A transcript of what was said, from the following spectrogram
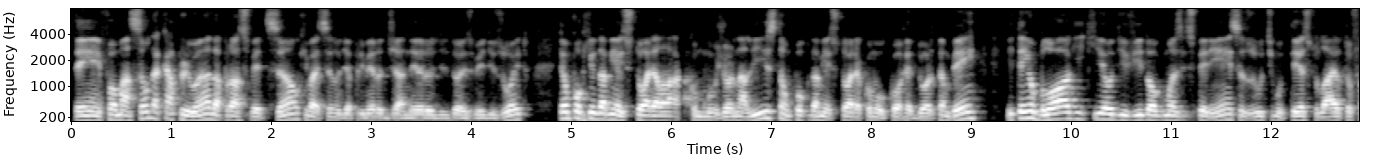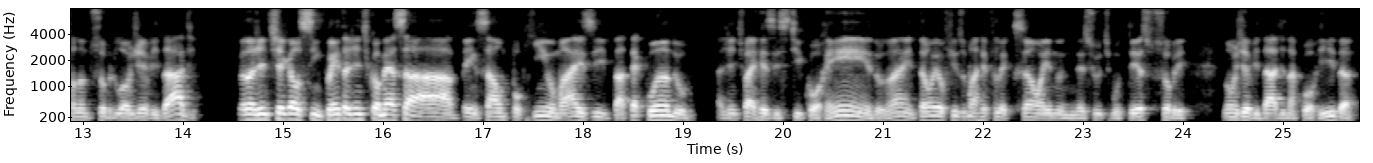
tem a informação da Caprun da próxima edição, que vai ser no dia 1 de janeiro de 2018. Tem um pouquinho da minha história lá como jornalista, um pouco da minha história como corredor também. E tem o blog que eu divido algumas experiências. O último texto lá eu estou falando sobre longevidade. Quando a gente chega aos 50, a gente começa a pensar um pouquinho mais e até quando a gente vai resistir correndo, não é? Então eu fiz uma reflexão aí no, nesse último texto sobre longevidade na corrida.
